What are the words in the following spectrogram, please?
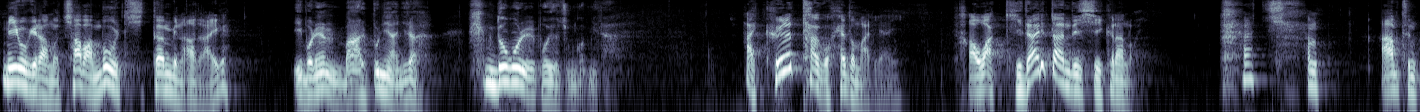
미국이라면 잡아 먹을 듯이 덤비는 아들 아이가? 이번에는 말뿐이 아니라 행동을 보여준 겁니다. 아, 그렇다고 해도 말이야. 아, 와, 기다렸다는 듯이 그러노. 아, 참. 아무튼,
